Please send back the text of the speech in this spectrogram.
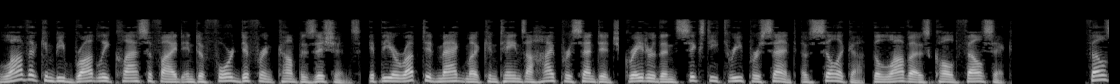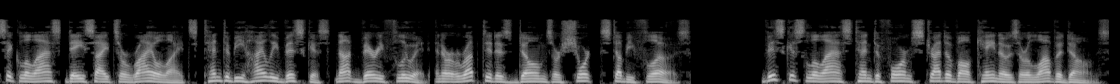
Lava can be broadly classified into four different compositions. If the erupted magma contains a high percentage greater than 63% of silica, the lava is called felsic. Felsic lavas dacites or rhyolites tend to be highly viscous not very fluid and are erupted as domes or short, stubby flows. Viscous lavas tend to form stratovolcanoes or lava domes.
